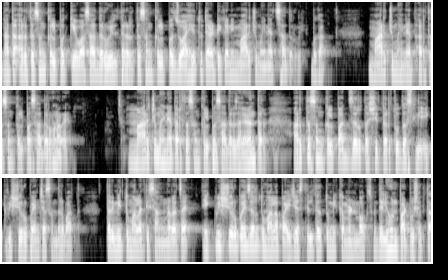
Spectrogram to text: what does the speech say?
आता अर्थसंकल्प केव्हा सादर होईल? तर अर्थसंकल्प जो आहे तो त्या ठिकाणी मार्च महिन्यात सादर होईल. बघा मार्च महिन्यात अर्थसंकल्प सादर होणार आहे. मार्च महिन्यात अर्थसंकल्प सादर झाल्यानंतर अर्थसंकल्पात जर तशी तरतूद असली एकवीसशे रुपयांच्या संदर्भात तर मी तुम्हाला ती सांगणारच आहे. एकवीसशे रुपये जर तुम्हाला पाहिजे असतील तर तुम्ही कमेंट बॉक्समध्ये लिहून पाठवू शकता.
